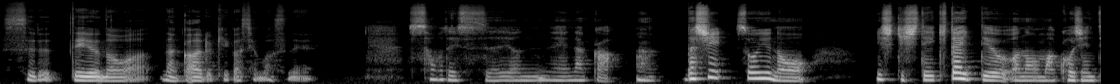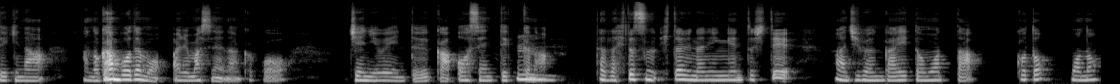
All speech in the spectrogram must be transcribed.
するっていうのはなんかある気がしますね。そうですよね。なんか、うん。だし、そういうのを意識していきたいっていう、あの、まあ、個人的な、あの、願望でもありますね。なんかこう、ジェニュインというか、オーセンティックな、うんただ一つ、一人の人間として、まあ、自分がいいと思ったこと、もの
